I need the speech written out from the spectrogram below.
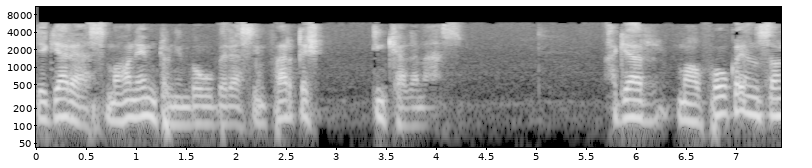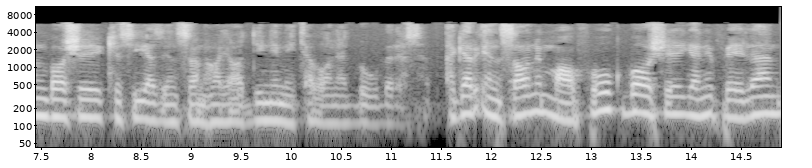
دگر است. ما نمی‌تونیم به او برسیم. فرقش این کلمه است. اگر مافوق انسان باشه کسی از انسانهای عادی نمی‌تواند به او برسد. اگر انسان مافوق باشه یعنی فعلا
